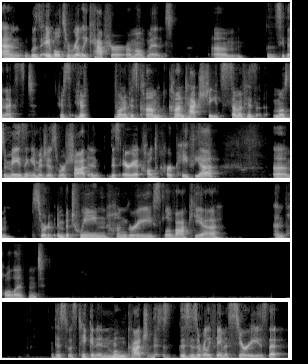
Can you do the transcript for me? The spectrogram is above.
and was able to really capture a moment um, let's see the next here's here's one of his com- contact sheets some of his most amazing images were shot in this area called carpathia um, sort of in between Hungary, Slovakia, and Poland. This was taken in Munkacs. This is this is a really famous series that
